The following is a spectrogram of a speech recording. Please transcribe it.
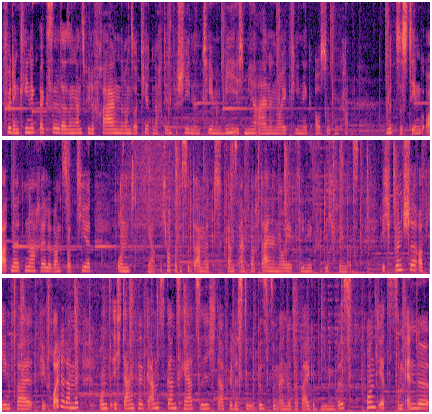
für den Klinikwechsel. Da sind ganz viele Fragen drin, sortiert nach den verschiedenen Themen, wie ich mir eine neue Klinik aussuchen kann. Mit System geordnet, nach Relevanz sortiert und ja, ich hoffe, dass du damit ganz einfach deine neue Klinik für dich findest. Ich wünsche auf jeden Fall viel Freude damit und ich danke ganz, ganz herzlich dafür, dass du bis zum Ende dabei geblieben bist. Und jetzt zum Ende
